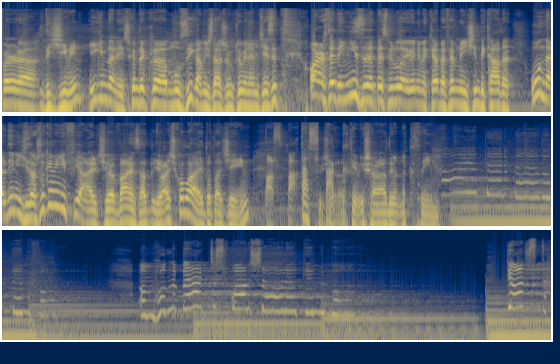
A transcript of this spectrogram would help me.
për uh, dëgjimin. Ikim tani, shkojmë tek uh, muzika më e dashur në klubin e mëngjesit. Ora është 8:25 minuta, ju jeni me Club FM në 104. Unë dhe Aldini gjithashtu kemi një fjalë që vajzat, jo aq kollaj do ta gjejnë. Pas pak. Pas pak. Që, kemi shë radio në kthim. I'm holding it back just one shot of give me more. Got to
